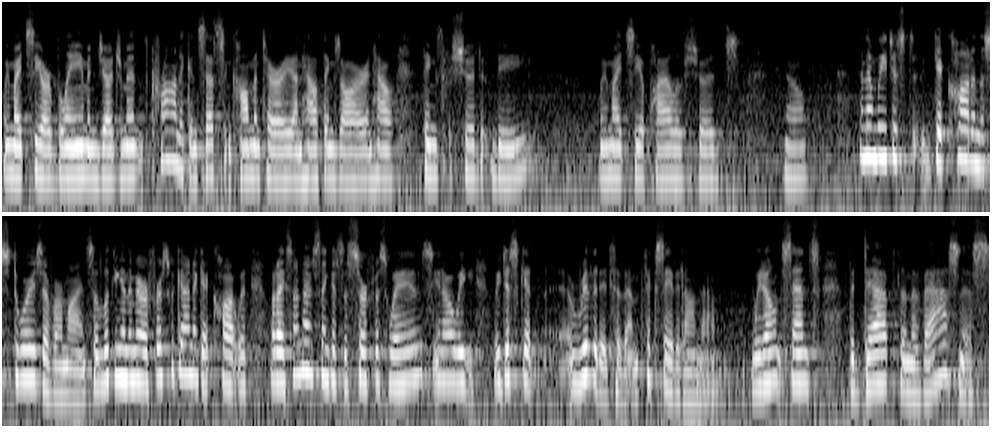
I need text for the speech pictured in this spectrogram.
We might see our blame and judgment, chronic incessant commentary on how things are and how things should be. We might see a pile of shoulds, you know. And then we just get caught in the stories of our minds. So looking in the mirror, first we kind of get caught with what I sometimes think is the surface waves. You know, we, we just get riveted to them, fixated on them. We don't sense the depth and the vastness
